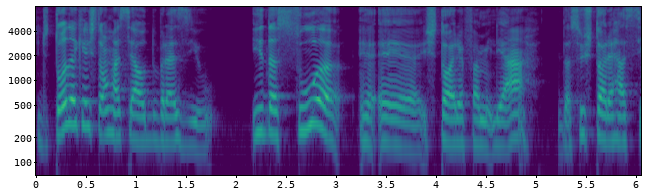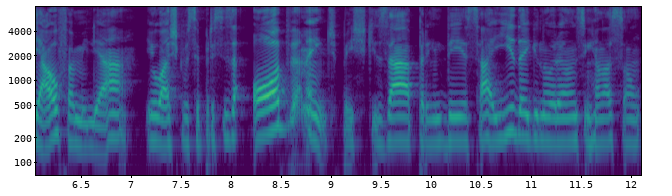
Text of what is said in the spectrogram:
de toda a questão racial do Brasil e da sua é, é história familiar, da sua história racial familiar, eu acho que você precisa, obviamente, pesquisar, aprender, sair da ignorância em relação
